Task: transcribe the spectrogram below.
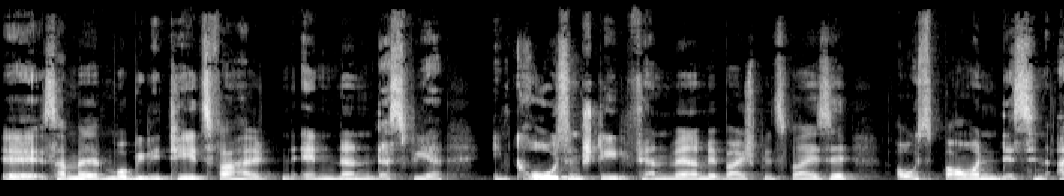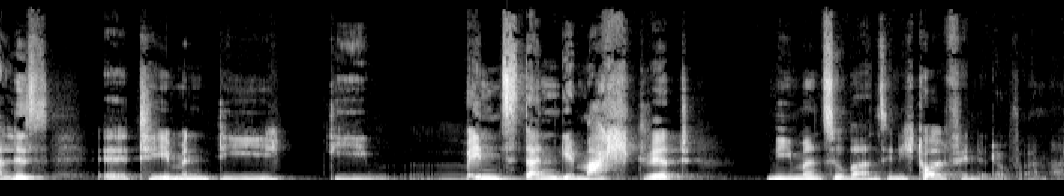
äh, sagen wir, Mobilitätsverhalten ändern, dass wir in großem Stil Fernwärme beispielsweise ausbauen. Das sind alles äh, Themen, die, die, wenn es dann gemacht wird, niemand so wahnsinnig toll findet auf einmal.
